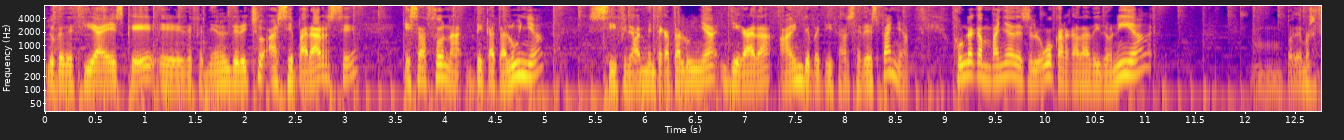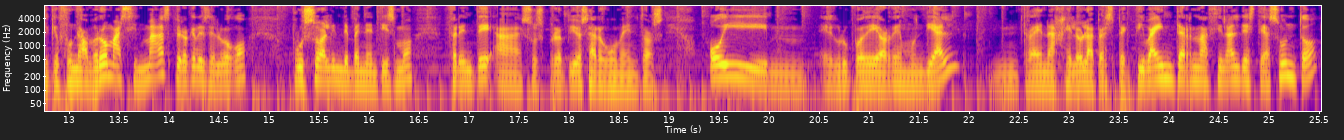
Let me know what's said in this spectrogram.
Lo que decía es que eh, defendían el derecho a separarse esa zona de Cataluña si finalmente Cataluña llegara a independizarse de España. Fue una campaña, desde luego, cargada de ironía, mm, podemos decir que fue una broma sin más, pero que desde luego puso al independentismo frente a sus propios argumentos. Hoy mm, el grupo de Orden Mundial mm, trae en Agelo la perspectiva internacional de este asunto,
